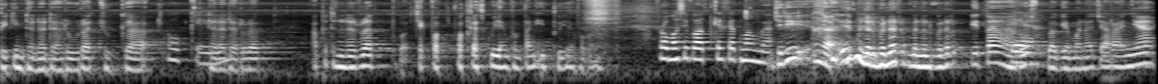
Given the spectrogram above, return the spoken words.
bikin dana darurat juga. Oke. Dana darurat apa dana darurat? Cek pod- podcastku yang tentang itu ya pokoknya. Promosi podcast kan Mbak. Jadi enggak ini benar-benar benar-benar kita Iya. harus bagaimana caranya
